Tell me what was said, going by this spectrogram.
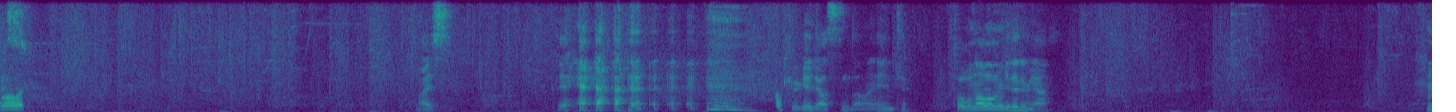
Buna bak. Nice. Q geliyor aslında ama enti. Tavuğunu alalım gidelim ya.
